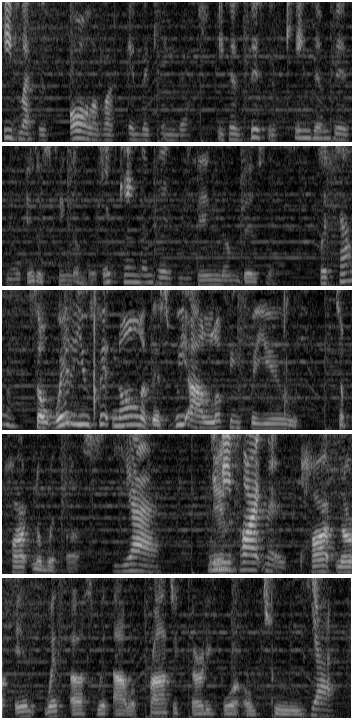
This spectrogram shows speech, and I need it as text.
He blesses all of us in the kingdom because this is kingdom business. it is kingdom business. It's kingdom business. kingdom business. But tell them, So where do you fit in all of this? We are looking for you to partner with us. yes, we need partners. Partner in with us with our Project 3402 Yes,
